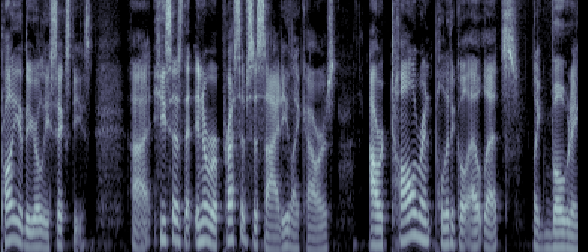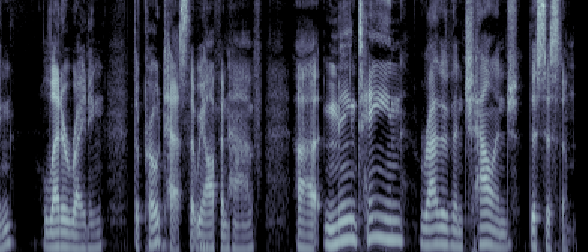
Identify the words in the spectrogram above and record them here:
probably the early 60s. Uh, he says that in a repressive society like ours, our tolerant political outlets like voting, letter writing, the protests that we often have, uh, maintain rather than challenge the system.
